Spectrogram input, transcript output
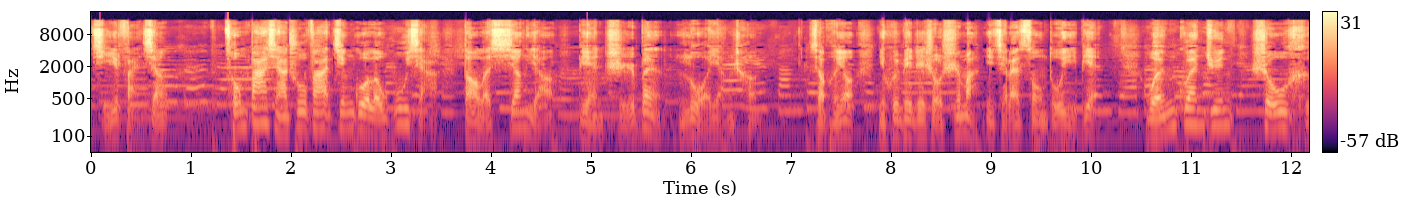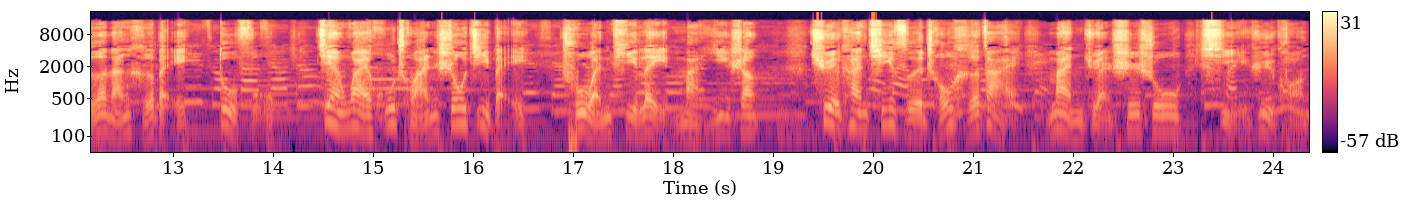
即返乡。从巴峡出发，经过了巫峡，到了襄阳，便直奔洛阳城。小朋友，你会背这首诗吗？一起来诵读一遍：闻官军收河南河北，杜甫。剑外忽传收蓟北，初闻涕泪满衣裳。却看妻子愁何在？漫卷诗书喜欲狂。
